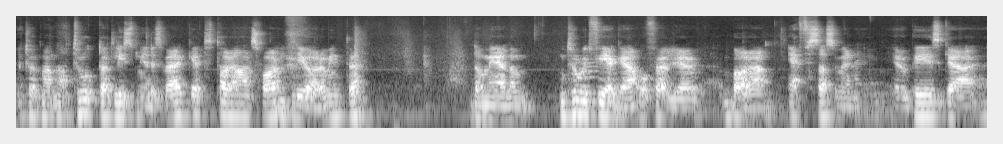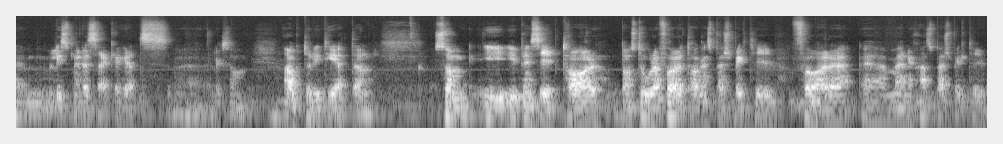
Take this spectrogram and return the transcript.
jag tror att man har trott att Livsmedelsverket tar ansvar. Det gör de inte. De är de otroligt fega och följer bara EFSA som är den europeiska eh, livsmedelssäkerhetsauktoriteten. Eh, liksom, som i, i princip tar de stora företagens perspektiv före eh, människans perspektiv.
